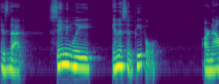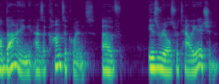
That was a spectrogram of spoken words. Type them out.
is that seemingly innocent people are now dying as a consequence of Israel's retaliation.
